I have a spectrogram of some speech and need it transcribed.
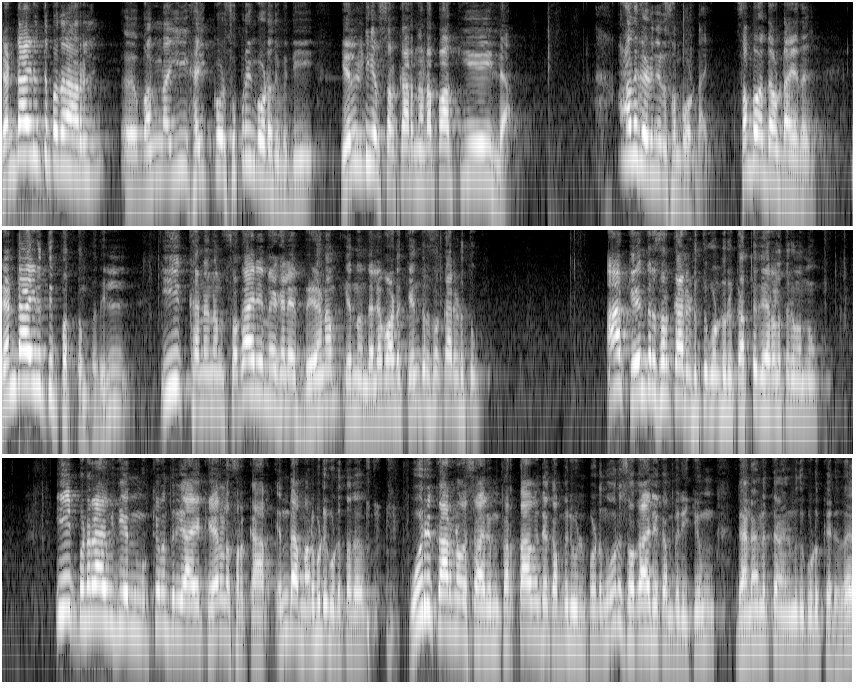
രണ്ടായിരത്തി പതിനാറിൽ വന്ന ഈ ഹൈക്കോടതി സുപ്രീം കോടതി വിധി എൽ ഡി എഫ് സർക്കാർ നടപ്പാക്കിയേയില്ല. അത് കഴിഞ്ഞൊരു സംഭവം ഉണ്ടായി. സംഭവം എന്താ ഉണ്ടായത്? രണ്ടായിരത്തി പത്തൊമ്പതിൽ ഈ ഖനനം സ്വകാര്യ മേഖല വേണം എന്ന നിലപാട് കേന്ദ്ര സർക്കാർ എടുത്തു. ആ കേന്ദ്ര സർക്കാർ എടുത്തുകൊണ്ടൊരു കത്ത് കേരളത്തിന് വന്നു. ഈ പിണറായി വിജയൻ മുഖ്യമന്ത്രിയായ കേരള സർക്കാർ എന്താ മറുപടി കൊടുത്തത്? ഒരു കാരണവശാലും കർത്താവിന്റെ കമ്പനി ഉൾപ്പെടുന്ന ഒരു സ്വകാര്യ കമ്പനിക്കും ഖനനത്തിന് അനുമതി കൊടുക്കരുത്.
